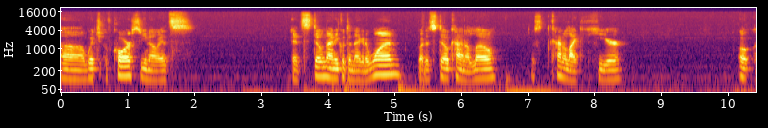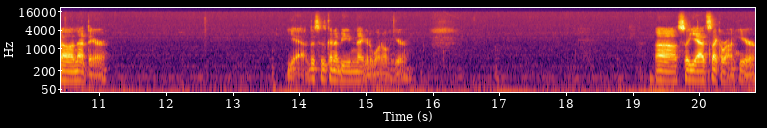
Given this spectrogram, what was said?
Uh, which of course, you know, it's it's still not equal to negative 1, but it's still kind of low. It's kind of like here. Oh, uh, not there. Yeah, this is going to be negative 1 over here. Uh, so yeah, it's like around here.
